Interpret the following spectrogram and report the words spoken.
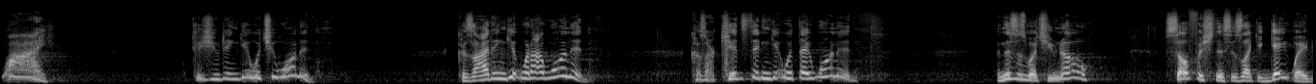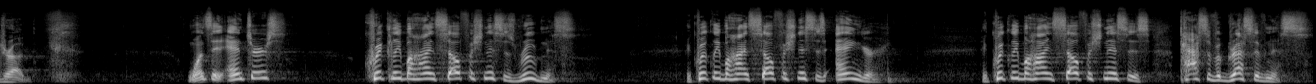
Why? Because you didn't get what you wanted. Because I didn't get what I wanted. Because our kids didn't get what they wanted. And this is what you know selfishness is like a gateway drug. Once it enters, quickly behind selfishness is rudeness. And quickly behind selfishness is anger. And quickly behind selfishness is passive aggressiveness.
